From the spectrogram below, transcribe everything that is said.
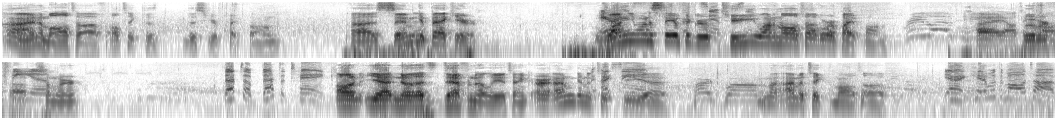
Ah, and a Molotov. I'll take the this here pipe bomb. Uh, Sim, get back here. One, you want to stay with the group. Sim, Two, you want a Molotov or a pipe bomb. Alright, I'll take Boomer. the Molotov. Somewhere. That's a that's a tank. Oh yeah, no, that's definitely a tank. All right, I'm gonna take the. Uh, Pipe bomb. I'm, gonna- I'm take the Molotov. Yeah, hit him with the Molotov.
